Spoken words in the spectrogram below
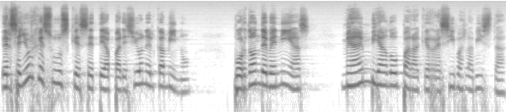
el Señor Jesús que se te apareció en el camino, por donde venías, me ha enviado para que recibas la vista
